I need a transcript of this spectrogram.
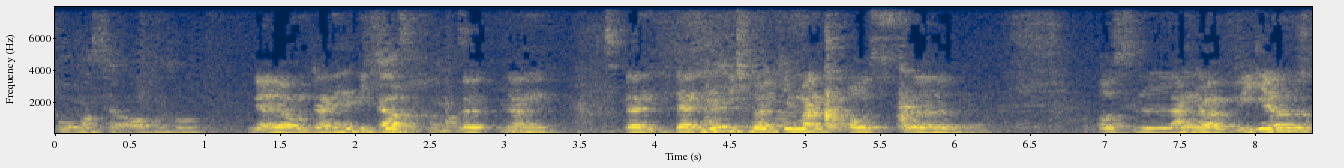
Thomas ja auch und so. Ja, ja, und dann hätte ich noch, äh, dann, dann, dann hätte ich noch jemand aus, äh, aus Langerwehe.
